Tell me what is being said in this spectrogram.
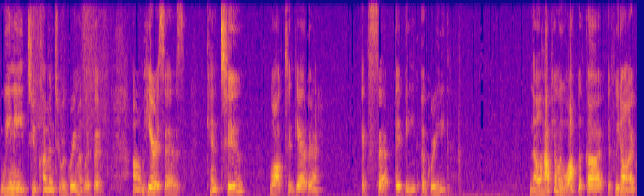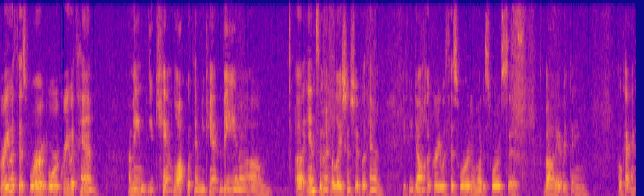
we need to come into agreement with it. Um, here it says, can two walk together except they be agreed? No, how can we walk with God if we don't agree with his word or agree with him? I mean, you can't walk with him. You can't be in a um, uh, intimate relationship with him if you don't agree with his word and what his word says about everything. Okay?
